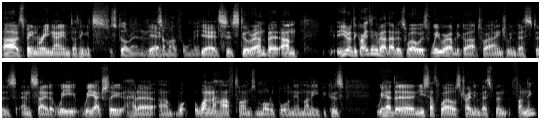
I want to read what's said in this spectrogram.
Uh, it's been renamed. I think it's It's still around in some other form, yeah. yeah, it's, it's still around. But um, you know, the great thing about that as well is we were able to go out to our angel investors and say that we we actually had a, um, a one and a half times multiple on their money because we had the New South Wales trade investment funding,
